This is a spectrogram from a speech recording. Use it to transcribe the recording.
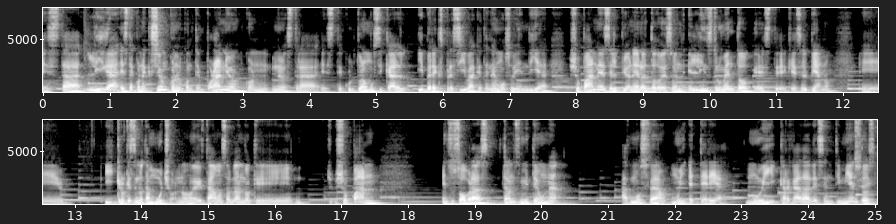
Esta liga, esta conexión con lo contemporáneo, con nuestra este, cultura musical hiperexpresiva que tenemos hoy en día. Chopin es el pionero de todo eso en el instrumento, este, que es el piano. Eh, y creo que se nota mucho, ¿no? Estábamos hablando que Chopin en sus obras transmite una atmósfera muy etérea, muy cargada de sentimientos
